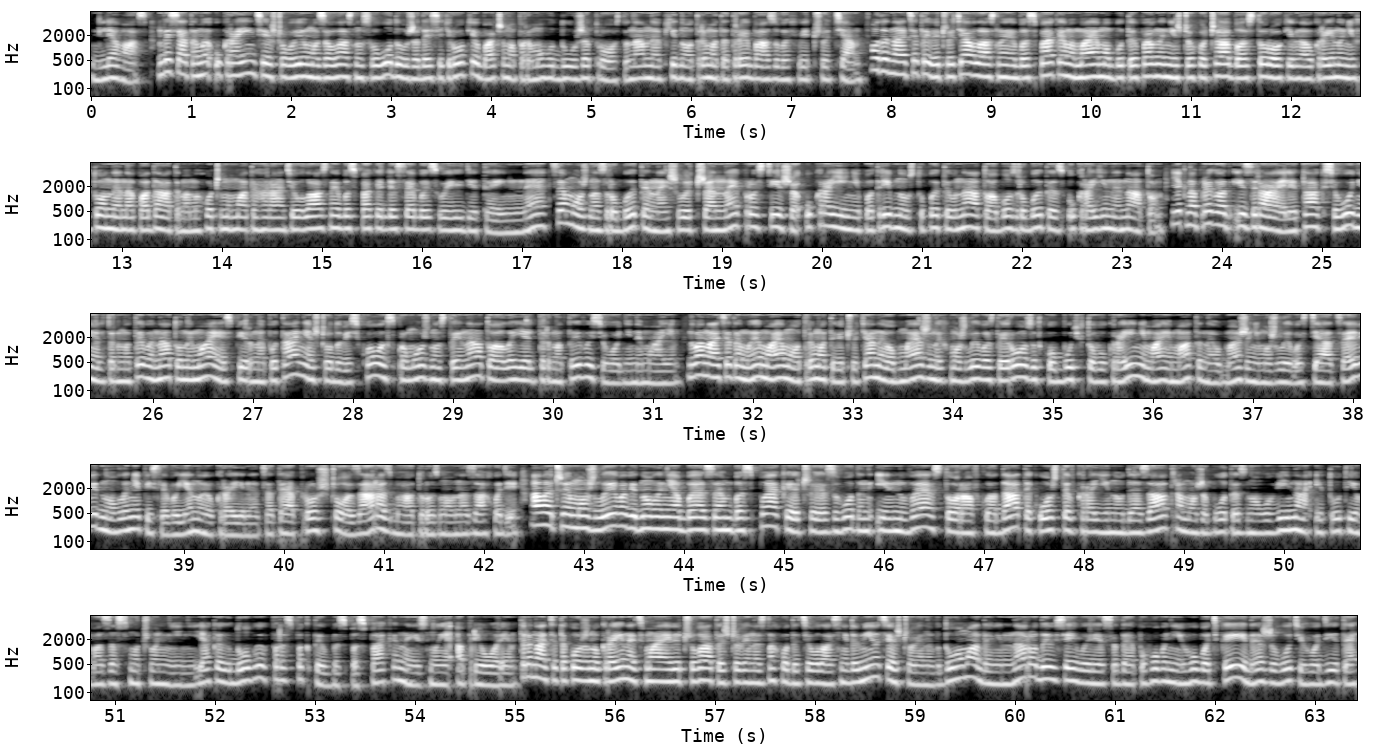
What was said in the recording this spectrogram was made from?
для вас. Десятими українці, що воюємо за власну свободу, вже 10 років бачимо перемогу дуже просто. Нам необхідно отримати три базових відчуття. Одинадцяте відчуття власної безпеки. Ми маємо бути впевнені, що, хоча б 100 років на Україну ніхто не нападатиме. Ми хочемо мати гарантію власної безпеки для себе і своїх дітей. Не це можна зробити найшвидше, найпростіше. Україні потрібно вступити в НАТО або зробити з України НАТО, як, наприклад, Ізраїль. Так сьогодні альтернативи НАТО немає. Спірне питання щодо військових спроможностей НАТО, але й альтернативи сьогодні немає. 12. Ми маємо отримати відчуття необмежених можливостей розвитку. Будь-хто в Україні має мати необмежені можливості. А це відновлення після воєнної України. Це те про що зараз багато розмов на заході. Але чи можливе відновлення без безпеки? Чи згоден інвестора вкладати кошти в країну, де завтра може бути знову війна? І тут я вас засмучу. Ні, ніяких довгих перспектив без безпеки не існує апріорі. 13. Кожен українець має відчувати, що він знаходиться у власній домівці, що він вдома, де він народився і виріс, де поховані його батьки, і де живуть його діти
